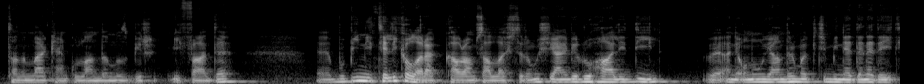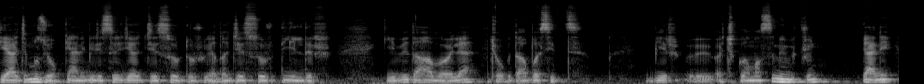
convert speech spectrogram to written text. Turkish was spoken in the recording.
tanımlarken kullandığımız bir ifade. E, bu bir nitelik olarak kavramsallaştırılmış. Yani bir ruh hali değil ve hani onu uyandırmak için bir nedene de ihtiyacımız yok. Yani birisi ya cesurdur ya da cesur değildir gibi daha böyle çok daha basit bir e, açıklaması mümkün. Yani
